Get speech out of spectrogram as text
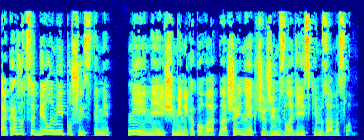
окажутся белыми и пушистыми, не имеющими никакого отношения к чужим злодейским замыслам.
